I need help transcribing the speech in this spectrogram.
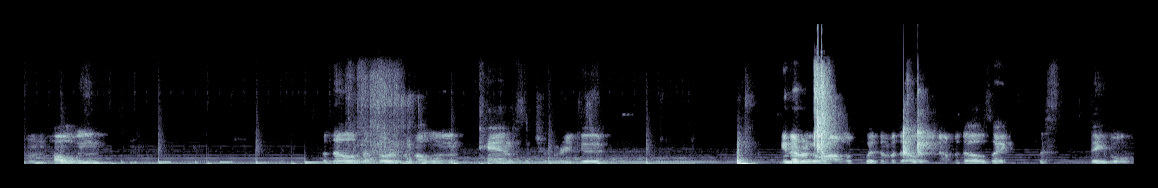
from Halloween. Modelo's leftover from Halloween cans, which are pretty good. You never go wrong with, with the Modelo. You know, Modelo's like a stable.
